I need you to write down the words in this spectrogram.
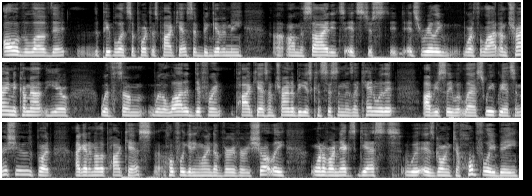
all of the love that the people that support this podcast have been giving me uh, on the side. It's it's just it, it's really worth a lot. I'm trying to come out here with some with a lot of different podcasts. I'm trying to be as consistent as I can with it. Obviously, with last week we had some issues, but I got another podcast, hopefully getting lined up very very shortly. One of our next guests is going to hopefully be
